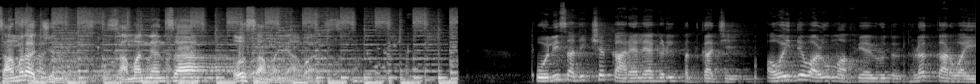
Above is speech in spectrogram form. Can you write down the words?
साम्राज्य. सामान्यांचा असामान्य आवाज. पोलीस अधीक्षक कार्यालयाकडील पथकाची अवैध वाळू माफियाविरुद्ध धडक कारवाई.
